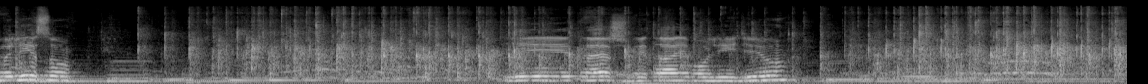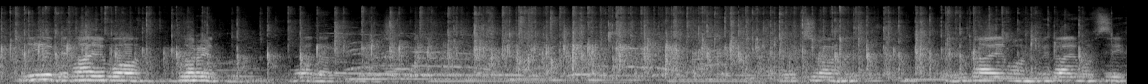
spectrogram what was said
Мелісу. І теж вітаємо Лідію. І вітаємо Даринка? Якщо вітаємо, вітаємо всіх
